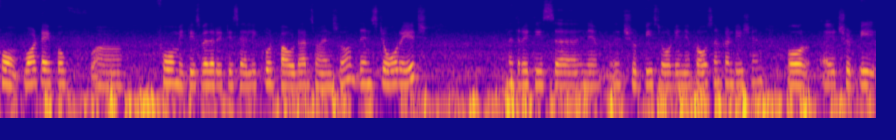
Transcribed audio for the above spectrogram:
form what type of uh, form it is whether it is a liquid powder so and so then storage whether it is uh, in a it should be stored in a frozen condition or it should be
